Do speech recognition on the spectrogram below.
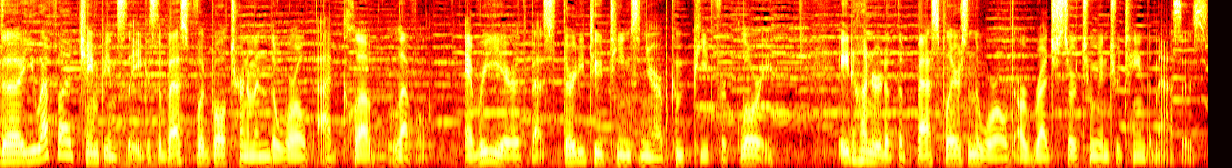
The UEFA Champions League is the best football tournament in the world at club level. Every year, the best 32 teams in Europe compete for glory. 800 of the best players in the world are registered to entertain the masses.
